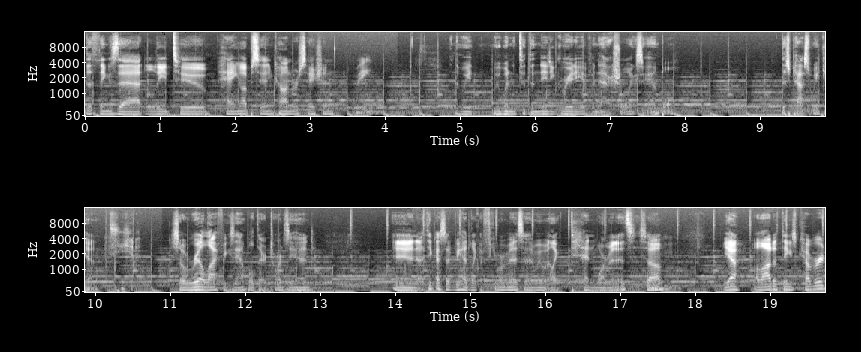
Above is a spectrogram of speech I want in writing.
the things that lead to hang-ups in conversation. Right. We we went into the nitty-gritty of an actual example this past weekend. Yeah. So real life example there towards the end. And I think I said we had like a few more minutes and then we went like 10 more minutes. So Mhm. yeah, a lot of things covered.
